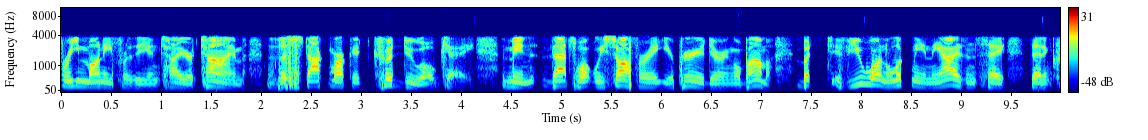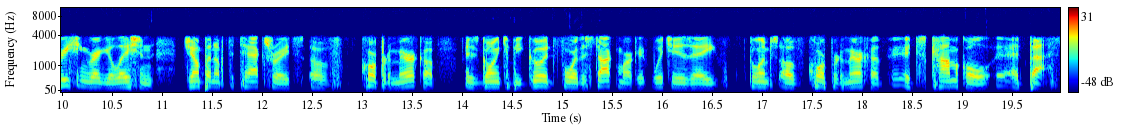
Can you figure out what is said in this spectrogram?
free money for the entire time, the stock market could do okay. I mean, that's what we saw for eight year period during Obama. But if you want to look me in the eyes and say that increasing regulation, jumping up the tax rates of corporate America is going to be good for the stock market, which is a glimpse of corporate America. It's comical at best.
